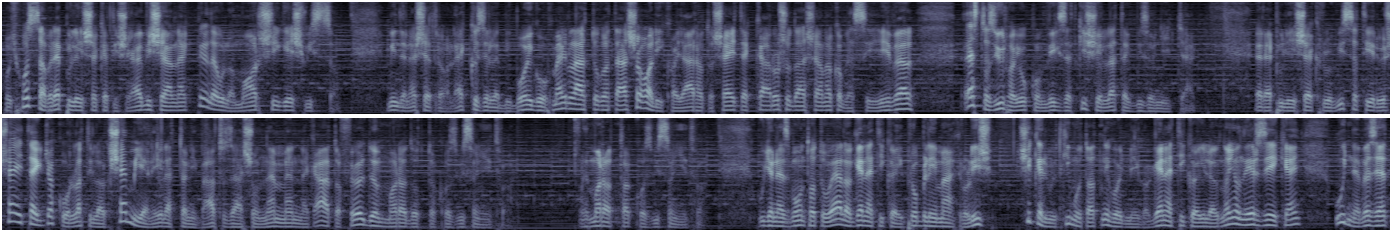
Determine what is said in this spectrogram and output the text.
hogy hosszabb repüléseket is elviselnek, például a Marsig és vissza. Minden esetre a legközelebbi bolygók meglátogatása alig ha járhat a sejtek károsodásának a veszélyével, ezt az űrhajókon végzett kísérletek bizonyítják. Repülésekről visszatérő sejtek gyakorlatilag semmilyen élettani változáson nem mennek át a Földön maradottakhoz viszonyítva. Maradtakhoz viszonyítva. Ugyanez mondható el a genetikai problémákról is, sikerült kimutatni, hogy még a genetikailag nagyon érzékeny, úgynevezett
